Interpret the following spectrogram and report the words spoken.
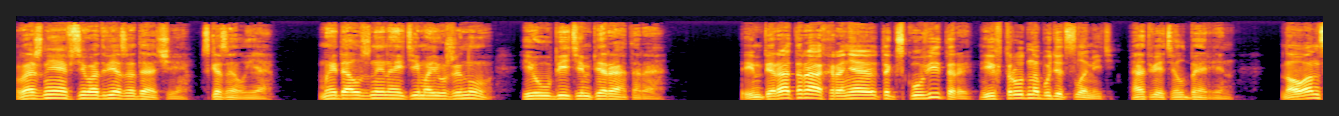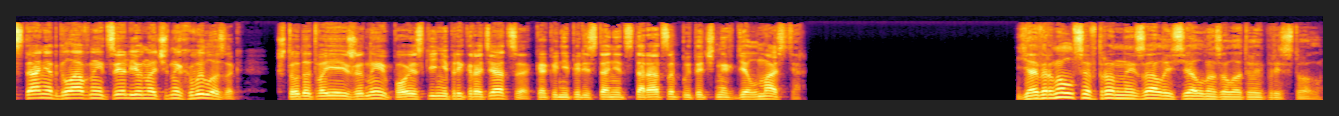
«Важнее всего две задачи», — сказал я. «Мы должны найти мою жену и убить императора». «Императора охраняют экскувиторы, их трудно будет сломить», — ответил Беррин. «Но он станет главной целью ночных вылазок. Что до твоей жены, поиски не прекратятся, как и не перестанет стараться пыточных дел мастер». Я вернулся в тронный зал и сел на золотой престол.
